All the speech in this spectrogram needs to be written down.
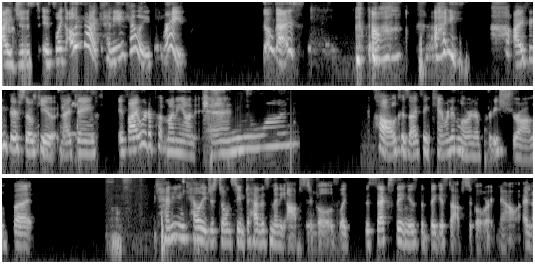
I just it's like, oh yeah, Kenny and Kelly. Right. Go guys. uh, I I think they're so cute and I think if I were to put money on anyone call because I think Cameron and Lauren are pretty strong, but Kenny and Kelly just don't seem to have as many obstacles. Like the sex thing is the biggest obstacle right now and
